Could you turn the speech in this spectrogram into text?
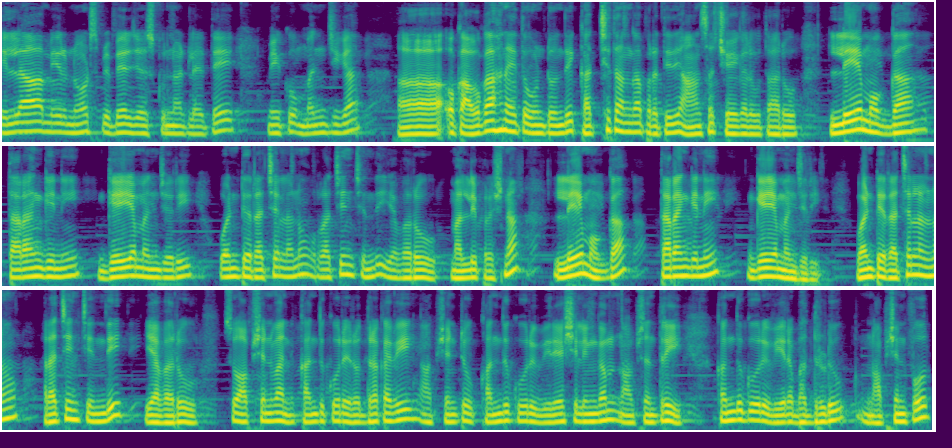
ఇలా మీరు నోట్స్ ప్రిపేర్ చేసుకున్నట్లయితే మీకు మంచిగా ఒక అవగాహన అయితే ఉంటుంది. ఖచ్చితంగా ప్రతిదీ ఆన్సర్ చేయగలుగుతారు. లే మొగ్గ తరంగిణి గేయమంజరి వంటి రచనలను రచించింది ఎవరు? మళ్ళీ ప్రశ్న. లే మొగ్గ తరంగిణి గేయమంజరి వంటి రచనలను రచించింది ఎవరు? So option one Kandukuri Rudrakavi option two Kandukuri Veeresalingam option three Kandukuri Veerabhadrudu option four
